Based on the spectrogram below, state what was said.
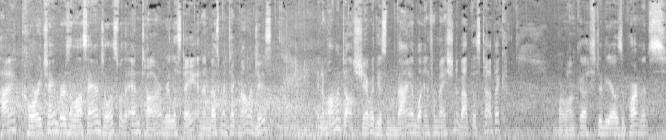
Hi, Corey Chambers in Los Angeles with NTAR Real Estate and Investment Technologies. In a moment, I'll share with you some valuable information about this topic. Barranca Studios Apartments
